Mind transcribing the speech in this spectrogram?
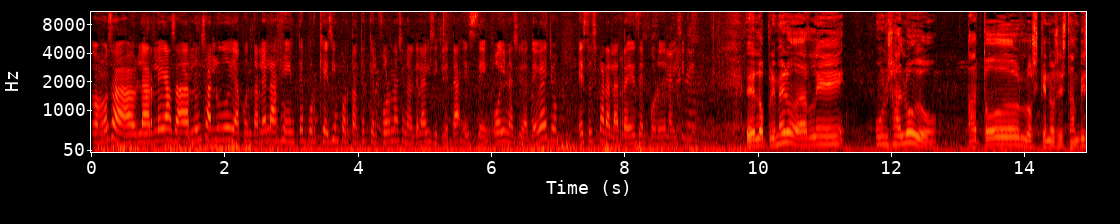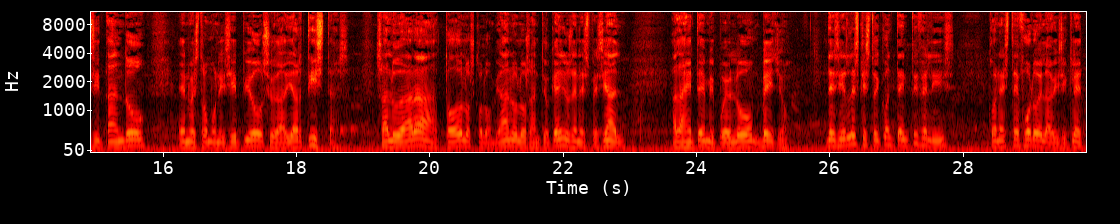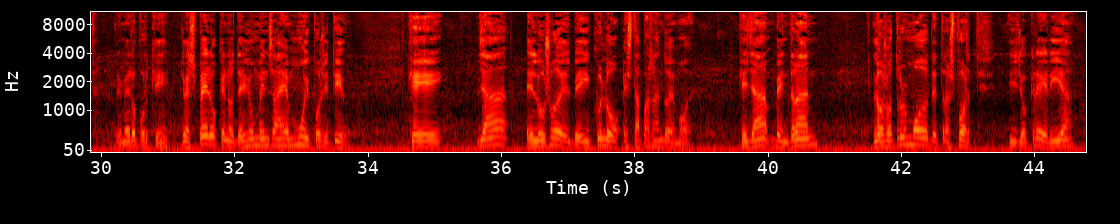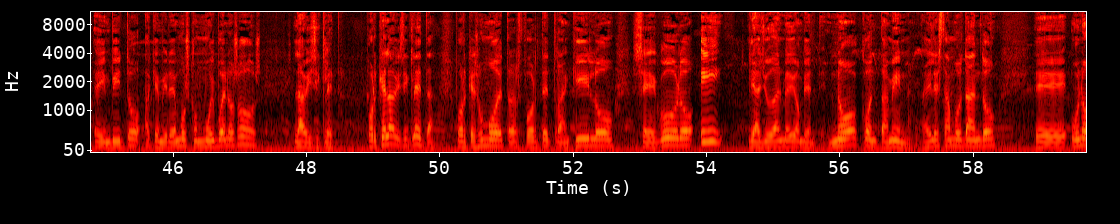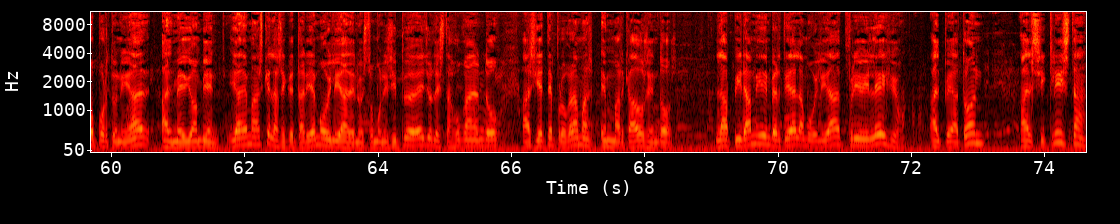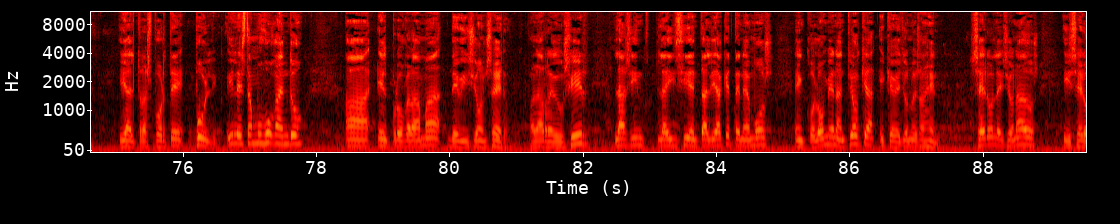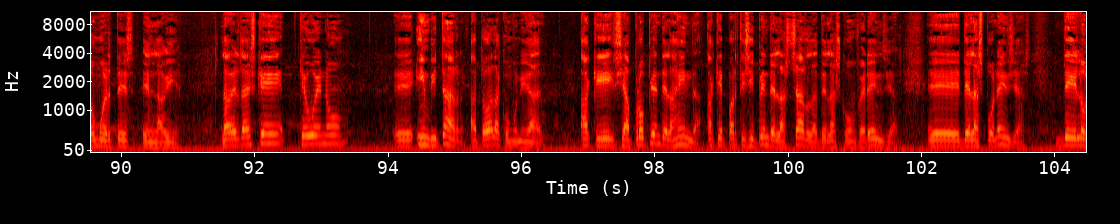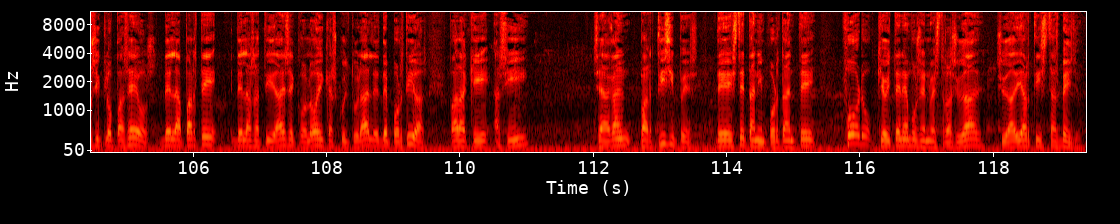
Vamos a hablarle, a darle un saludo y a contarle a la gente por qué es importante que el Foro Nacional de la Bicicleta esté hoy en la ciudad de Bello. Esto es para las redes del Foro de la Bicicleta. Eh, lo primero, darle un saludo a todos los que nos están visitando en nuestro municipio Ciudad de Artistas. Saludar a todos los colombianos, los antioqueños en especial, a la gente de mi pueblo Bello. Decirles que estoy contento y feliz con este foro de la bicicleta. Primero porque yo espero que nos deje un mensaje muy positivo, que ya el uso del vehículo está pasando de moda, que ya vendrán los otros modos de transporte. Y yo creería e invito a que miremos con muy buenos ojos la bicicleta. ¿Por qué la bicicleta? Porque es un modo de transporte tranquilo, seguro y le ayuda al medio ambiente, no contamina. Ahí le estamos dando eh, una oportunidad al medio ambiente. Y además que la Secretaría de Movilidad de nuestro municipio de Bello le está jugando a siete programas enmarcados en dos. La pirámide invertida de la movilidad, privilegio al peatón, al ciclista y al transporte público. Y le estamos jugando a el programa de visión cero para reducir la, incidentalidad que tenemos en Colombia, en Antioquia, y que Bello no es ajeno. Cero lesionados y cero muertes en la vía. La verdad es que qué bueno eh, invitar a toda la comunidad a que se apropien de la agenda, a que participen de las charlas, de las conferencias, eh, de las ponencias, de los ciclopaseos, de la parte de las actividades ecológicas, culturales, deportivas, para que así se hagan partícipes de este tan importante foro que hoy tenemos en nuestra ciudad, Ciudad de Artistas Bello.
